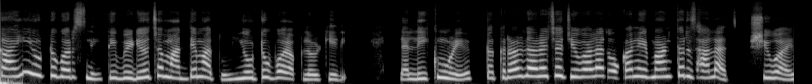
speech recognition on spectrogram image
काही युट्यूबर्सनी ती व्हिडिओच्या माध्यमातून युट्यूबवर अपलोड केली. या लीकमुळे तक्रारदाराच्या जीवाला धोका निर्माण तर झालाच शिवाय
